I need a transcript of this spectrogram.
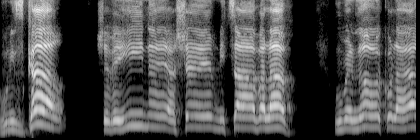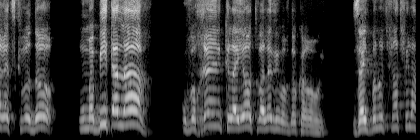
והוא נזכר ש"והנה השם ניצב עליו, ומלוא כל הארץ כבודו, ומביט עליו, ובוחן כליות והלב עם עובדו כראוי. זה ההתבוננות לפני התפילה.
